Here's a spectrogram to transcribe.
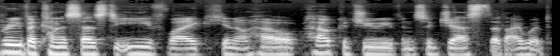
Reva kind of says to Eve, like, you know, how how could you even suggest that I would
